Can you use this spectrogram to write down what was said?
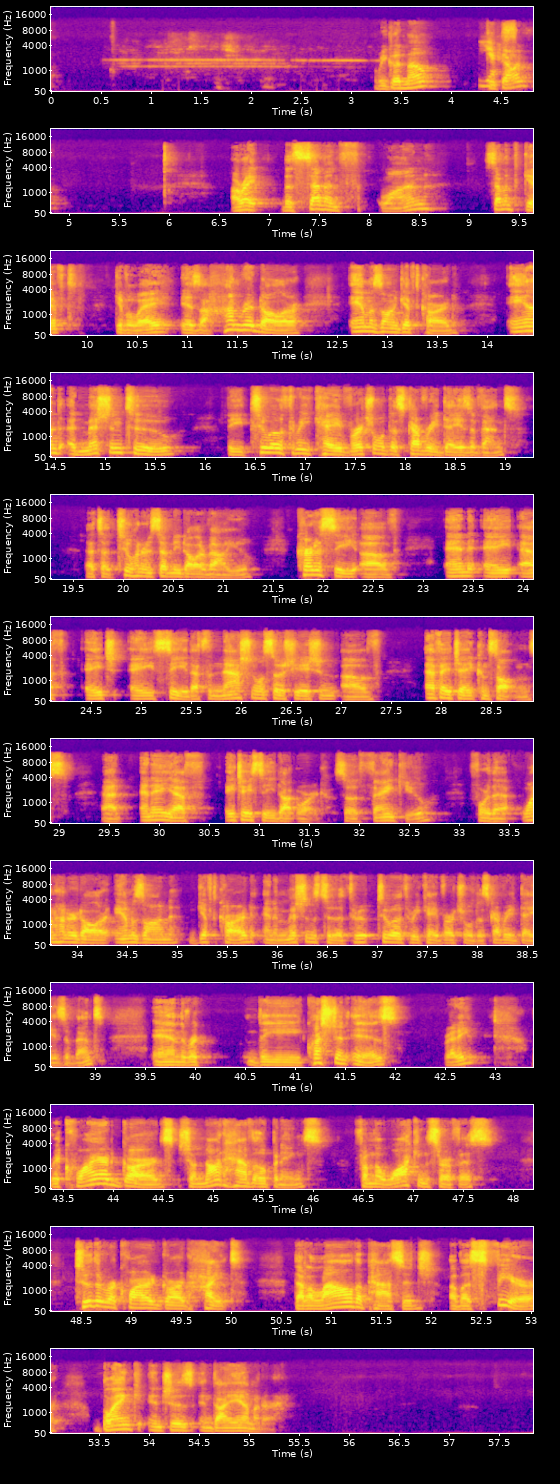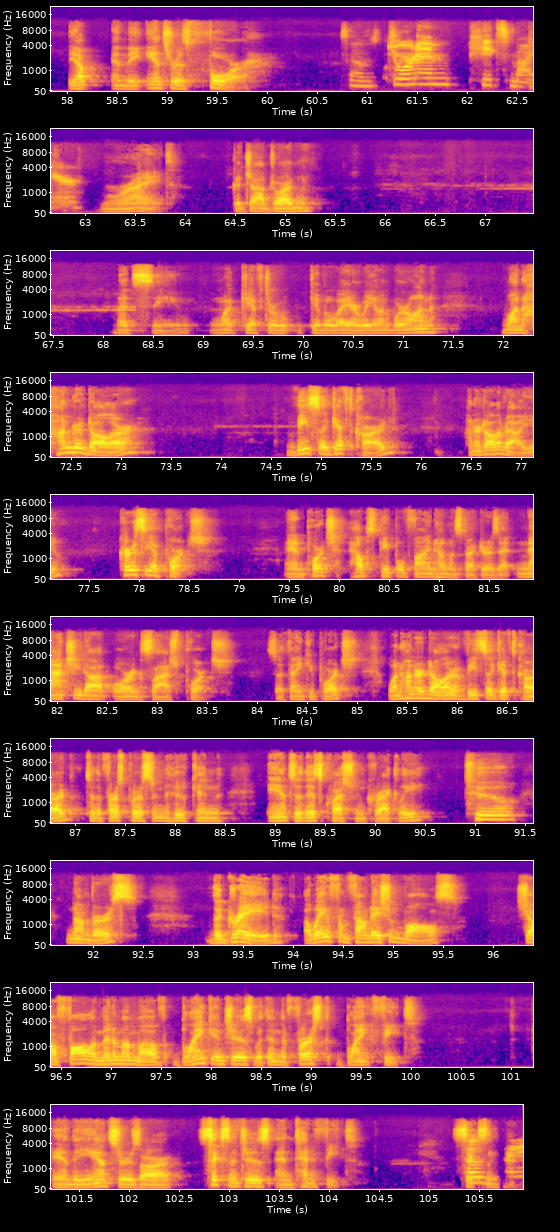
Are we good, Mo? Yes. Keep going. All right. The seventh one, seventh gift giveaway is a hundred dollar Amazon gift card and admission to the 203K Virtual Discovery Days event. That's a $270 value, courtesy of NAFHAC. That's the National Association of FHA Consultants at nafhac.org. So thank you for that $100 Amazon gift card and admissions to the 203K Virtual Discovery Days event. And the, the question is ready? Required guards shall not have openings from the walking surface to the required guard height that allow the passage of a sphere blank inches in diameter. Yep, and the answer is four. So Jordan Pietzmeyer. Right. Good job, Jordan. Let's see. What gift or giveaway are we on? We're on $100 Visa gift card, $100 value, courtesy of Porch. And Porch helps people find home inspectors at nachi.org slash porch. So thank you, Porch. $100 Visa gift card to the first person who can answer this question correctly. Two numbers. The grade away from foundation walls shall fall a minimum of blank inches within the first blank feet. And the answers are six inches and 10 feet. Six so and 10.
